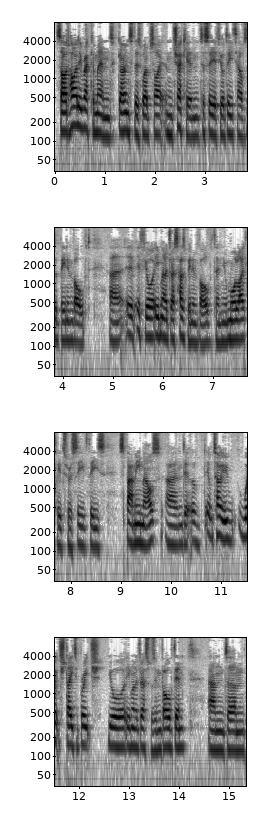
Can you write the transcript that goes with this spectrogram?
So I'd highly recommend going to this website and check in to see if your details have been involved. Uh, if, your email address has been involved, then you're more likely to receive these spam emails, and it'll, it'll tell you which data breach your email address was involved in, and um,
